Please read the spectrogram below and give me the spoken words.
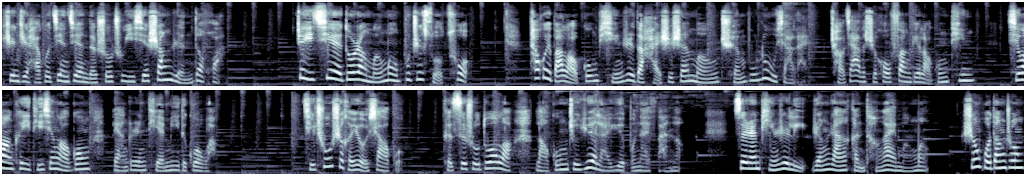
甚至还会渐渐地说出一些伤人的话。这一切都让萌萌不知所措，她会把老公平日的海誓山盟全部录下来，吵架的时候放给老公听。希望可以提醒老公两个人甜蜜的过往。起初是很有效果，可次数多了，老公就越来越不耐烦了。虽然平日里仍然很疼爱萌萌，生活当中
